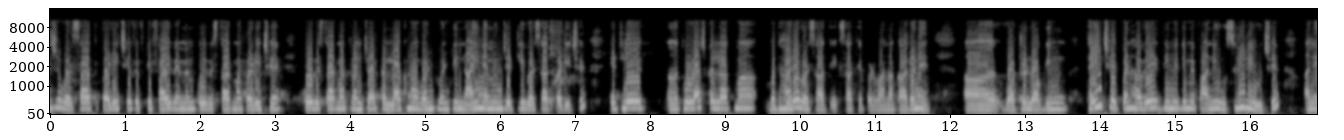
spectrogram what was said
જ વરસાદ પડી છે. ફિફ્ટી ફાઈવ એમએમ કોઈ વિસ્તારમાં પડી છે. કોઈ વિસ્તારમાં ત્રણ ચાર કલાકમાં વન ટ્વેન્ટી નાઇન એમએમ જેટલી વરસાદ પડી છે. એટલે થોડા જ કલાકમાં વધારે વરસાદ એકસાથે પડવાના કારણે વોટર લોગિંગ થઈ છે, પણ હવે ધીમે ધીમે પાણી ઉસરી રહ્યું છે અને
